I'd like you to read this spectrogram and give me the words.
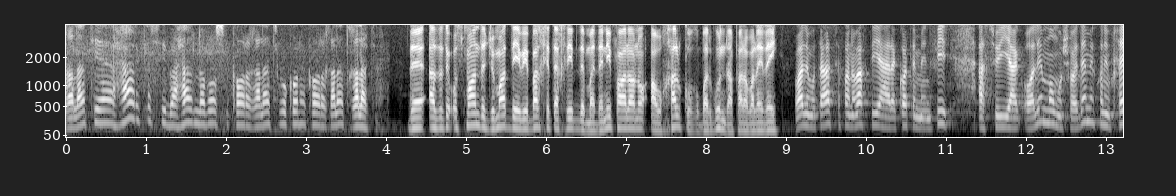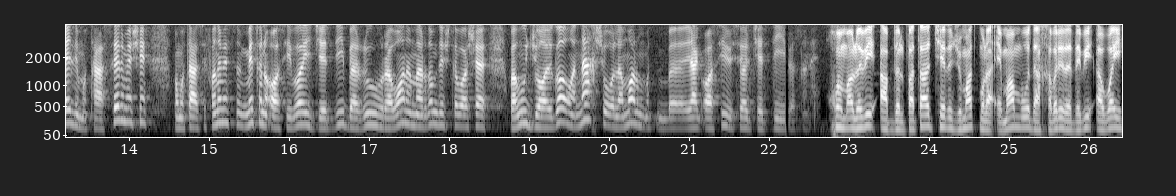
غلطیه هر کسی به هر لباس کار غلط بکنه کار غلط غلطه. د حضرت عثمان د جومات د یوې برخې تخریب د مدني فعالانو او خلکو غبرګون راپارولی دی. ولی متاسفانه وقتی یه حرکات منفی از سوی یک عالم ما مشاهده میکنیم خیلی متاثر میشیم و متاسفانه میتونه آسیبهای جدی به روح و روان مردم داشته باشه و امو جایگاه و نقش علما یک آسیب بسیار جدی بزنه. خو مولوي عبدالفتاح چې د جومات ملا امام وو دا خبرې ردوي او وايي،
